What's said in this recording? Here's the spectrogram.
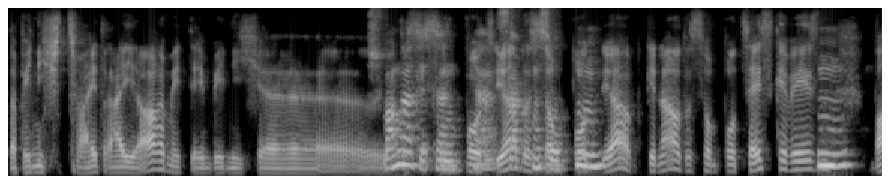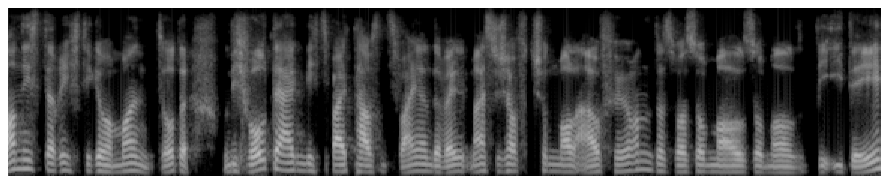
da bin ich zwei, drei Jahre mit dem bin ich, äh, schwanger gegangen. Ja, ja, das so. ein, mhm. ja, genau, das ist so ein Prozess gewesen. Mhm. Wann ist der richtige Moment, oder? Und ich wollte wollte eigentlich 2002 an der Weltmeisterschaft schon mal aufhören. Das war so mal, so mal die Idee.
